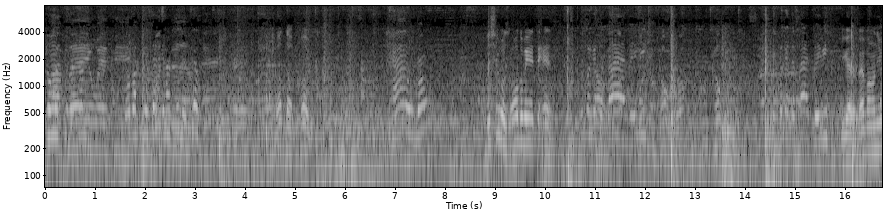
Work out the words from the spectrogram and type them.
Stop playing with me. Go back to the deli, you have to live still. What the fuck? How, bro? This shit was all the way at the end. Look at the bad, baby. Fucking go, bro. I'm a go. Look at the bad, baby. You got a bev on you?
